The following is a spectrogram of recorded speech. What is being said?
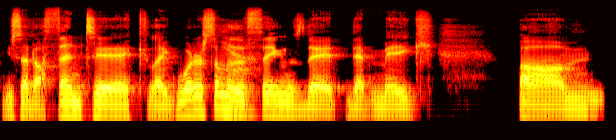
You said authentic. Like, what are some of the things that that make um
